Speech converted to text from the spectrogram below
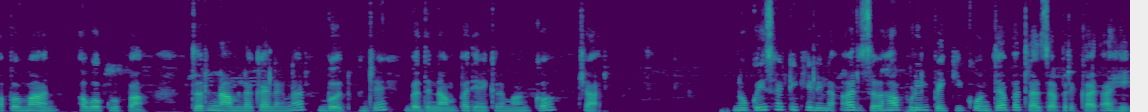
अपमान अवकृपा. तर नामला काय लागणार बद म्हणजे बदनाम पर्याय क्रमांक चार. नोकरीसाठी केलेला अर्ज हा पुढीलपैकी कोणत्या पत्राचा प्रकार आहे?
